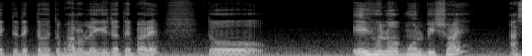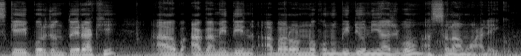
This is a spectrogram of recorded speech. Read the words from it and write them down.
দেখতে দেখতে হয়তো ভালো লেগে যেতে পারে। তো এই হলো মূল বিষয়। আজকে এই পর্যন্তই রাখি। আগামী দিন আবার অন্য কোনো ভিডিও নিয়ে আসব। আসসালামু আলাইকুম।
